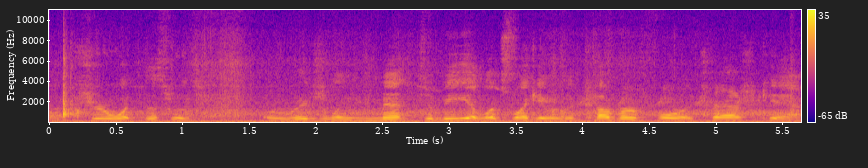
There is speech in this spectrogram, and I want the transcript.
Not sure what this was originally meant to be. It looks like it was a cover for a trash can.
